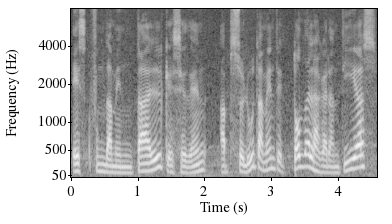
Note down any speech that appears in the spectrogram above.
es fundamental que se den absolutamente todas las garantías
